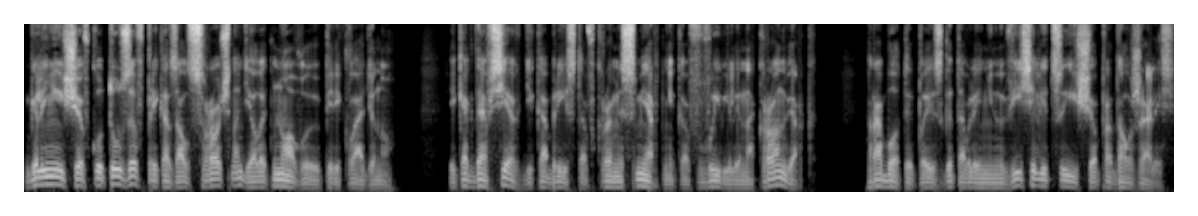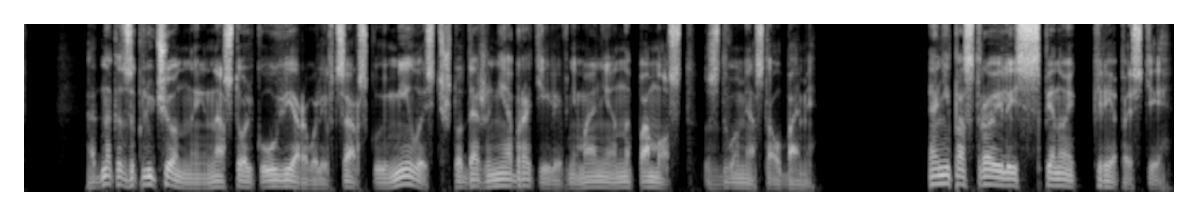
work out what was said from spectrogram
Голенищев-Кутузов приказал срочно делать новую перекладину. И когда всех декабристов, кроме смертников, вывели на Кронверк, работы по изготовлению виселицы еще продолжались. Однако заключенные настолько уверовали в царскую милость, что даже не обратили внимания на помост с двумя столбами. Они построились спиной к крепости.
